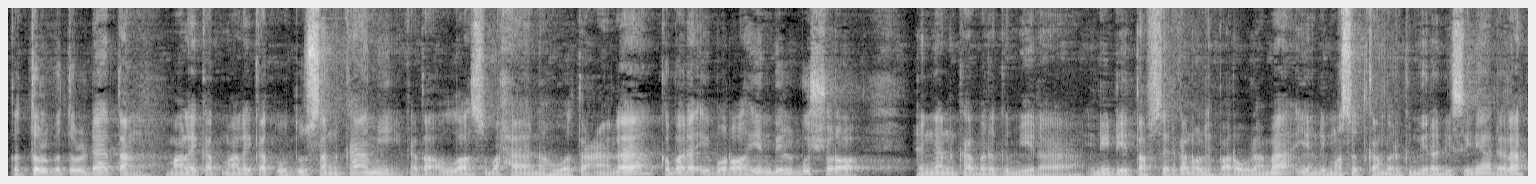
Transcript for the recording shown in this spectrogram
betul-betul datang malaikat-malaikat utusan kami kata Allah Subhanahu wa taala kepada Ibrahim bil busyra dengan kabar gembira. Ini ditafsirkan oleh para ulama yang dimaksud kabar gembira di sini adalah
